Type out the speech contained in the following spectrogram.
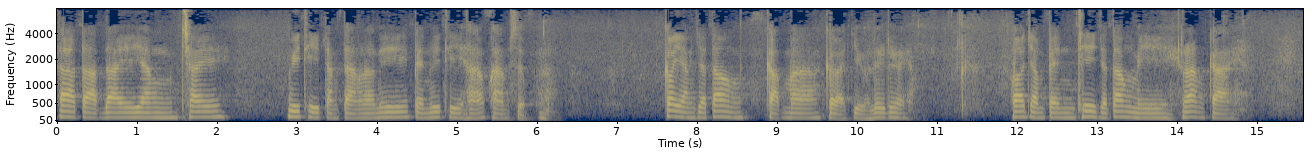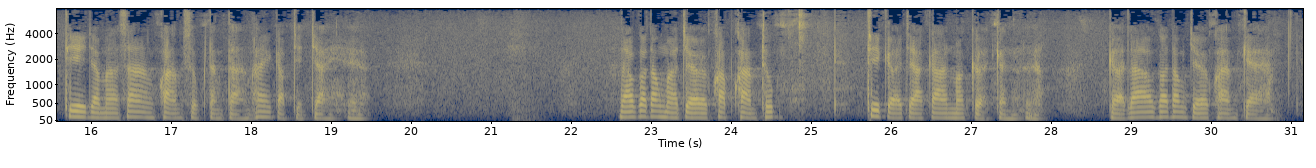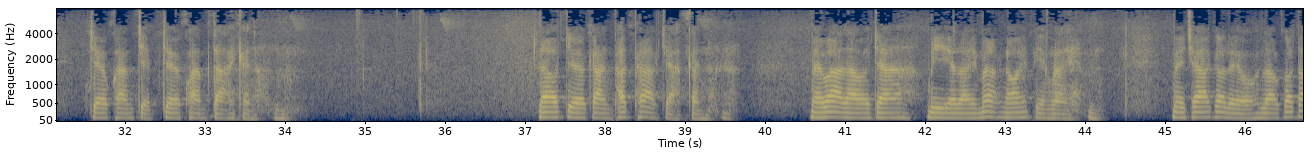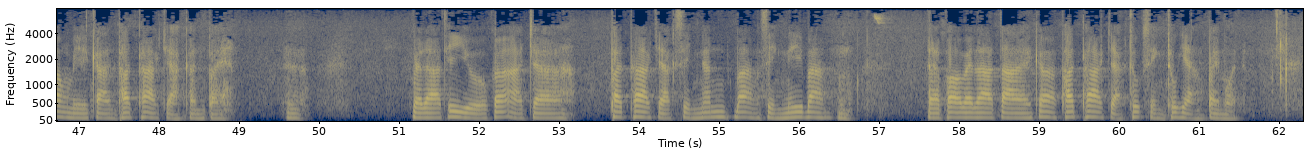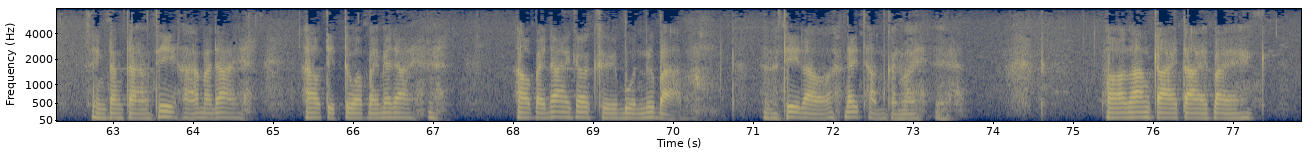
ถ้าตราบใดยังใช้วิธีต่าง ๆ เหล่านี้เป็นวิธีหาความสุข ก็ยังจะต้องกลับมาเกิดอยู่เรื่อย ๆ เพราะจำเป็นที่จะต้องมีร่างกาย ที่จะมาสร้างความสุขต่างๆ ให้กับจิตใจ แล้วก็ต้องมาเจอความความทุกข์ที่เกิดจากการมาเกิดกัน เกิดแล้วก็ต้องเจอความแก่ เจอความเจ็บ เจอความตายกัน แล้วเจอการพัดพรากจากกันไม่ว่าเราจะมีอะไรมากน้อยเพียงไร ไม่ช้าก็เร็ว เราก็ต้องมีการพัดพากจากกันไป เวลาที่อยู่ก็อาจจะพัดพากจากสิ่งนั้นบ้างสิ่งนี้บ้าง แต่พอเวลาตายก็พัดพากจากทุกสิ่งทุกอย่างไปหมด สิ่งต่างๆที่หามาได้ เอาติดตัวไปไม่ได้ เอาไปได้ก็คือบุญหรือบาปที่เราได้ทำกันไว้ พอร่างกายตายไป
